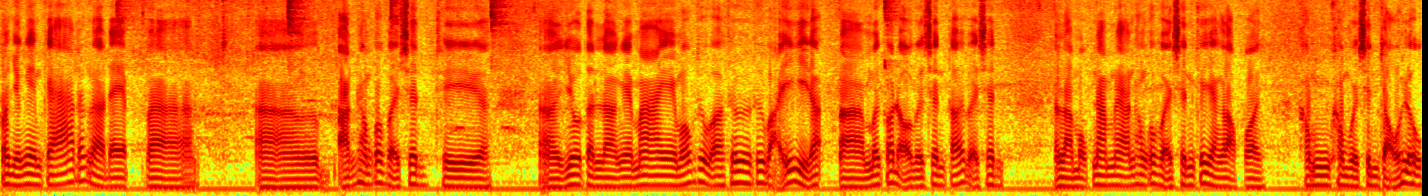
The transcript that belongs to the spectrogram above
Có những em cá rất là đẹp và à, ảnh không có vệ sinh thì à, vô tình là ngày mai ngày mốt thứ ba- thứ thứ bảy gì đó là mới có đội vệ sinh tới vệ sinh. Là một năm nay anh không có vệ sinh cái dàn lọc rồi không không vệ sinh chổi luôn.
